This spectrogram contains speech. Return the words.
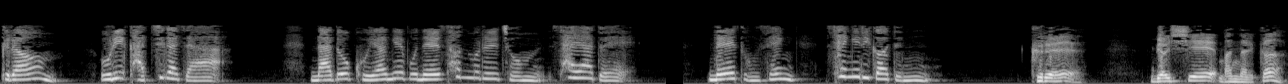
그럼 우리 같이 가자. 나도 고향에 보낼 선물을 좀 사야 돼. 내 동생 생일이거든. 그래. 몇 시에 만날까?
